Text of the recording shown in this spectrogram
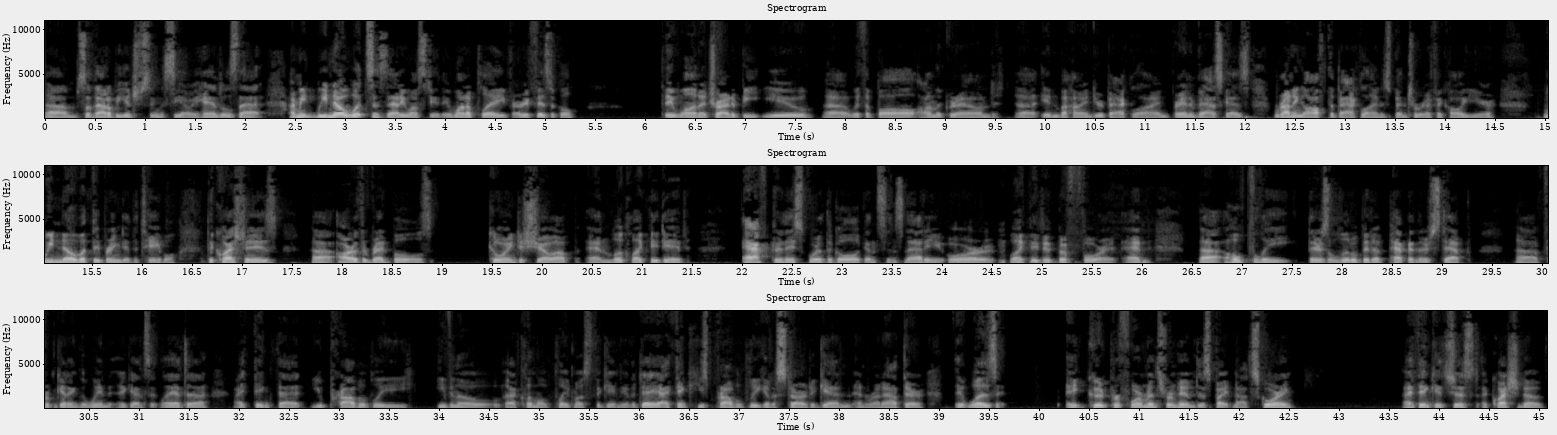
Um, so that'll be interesting to see how he handles that. I mean, we know what Cincinnati wants to do. They want to play very physical. They want to try to beat you uh, with a ball on the ground uh, in behind your back line. Brandon Vazquez running off the back line has been terrific all year. We know what they bring to the table. The question is, uh, are the Red Bulls going to show up and look like they did after they scored the goal against Cincinnati or like they did before it? And uh, hopefully there's a little bit of pep in their step uh, from getting the win against Atlanta. I think that you probably, even though uh, Clemo played most of the game the other day, I think he's probably going to start again and run out there. It was a good performance from him despite not scoring. I think it's just a question of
